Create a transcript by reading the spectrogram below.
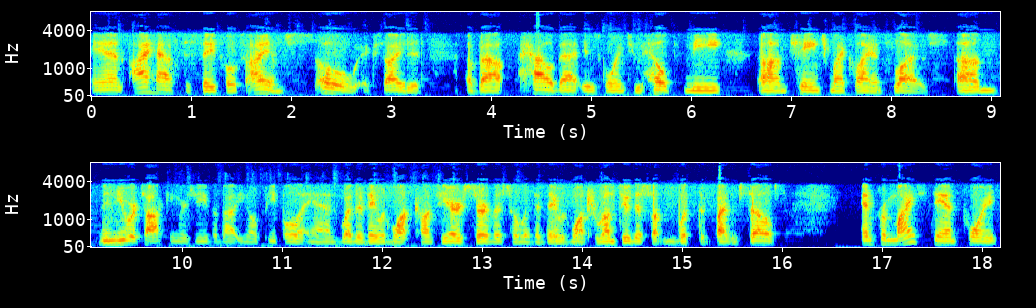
and I have to say, folks, I am so excited about how that is going to help me um, change my clients' lives. Um, then you were talking, Rajiv, about you know people and whether they would want concierge service or whether they would want to run through this with the, by themselves. And from my standpoint,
